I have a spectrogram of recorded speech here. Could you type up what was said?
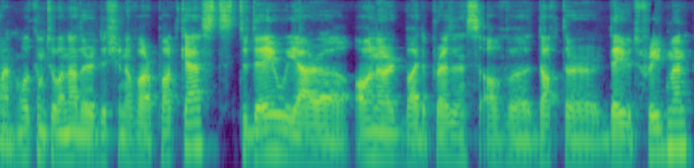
Everyone. Welcome to another edition of our podcast. Today, we are uh, honored by the presence of uh, Dr. David Friedman,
